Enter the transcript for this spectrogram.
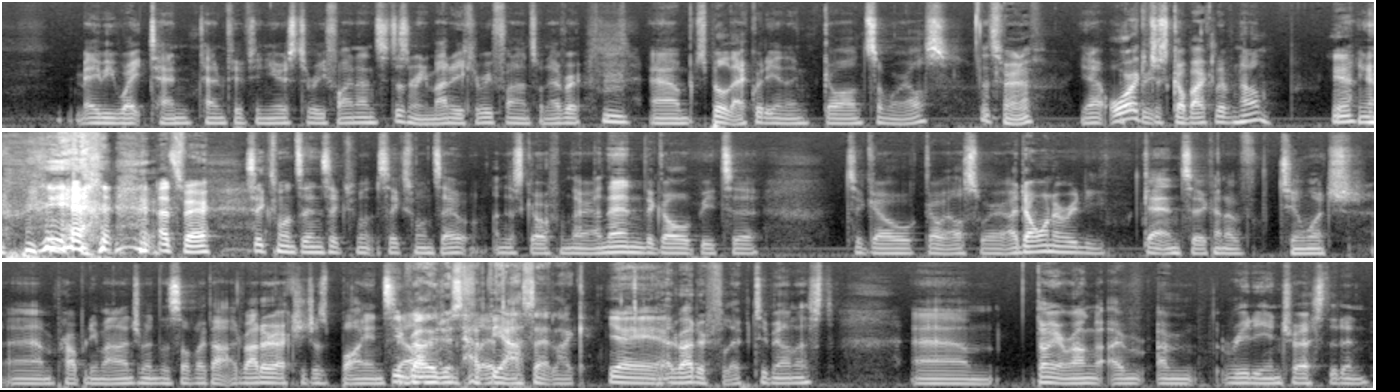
maybe wait 10, 10 15 years to refinance. It doesn't really matter. You can refinance whenever. Hmm. Um, just build equity and then go on somewhere else. That's fair enough. Yeah, or just go back living home. Yeah. You know, yeah, that's fair. six months in, six months, six months out, and just go from there. And then the goal would be to to go go elsewhere. I don't want to really get into kind of too much um property management and stuff like that. I'd rather actually just buy and sell. You'd rather just have flip. the asset, like yeah, yeah, yeah. I'd rather flip to be honest. Um, don't get me wrong, I'm I'm really interested in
